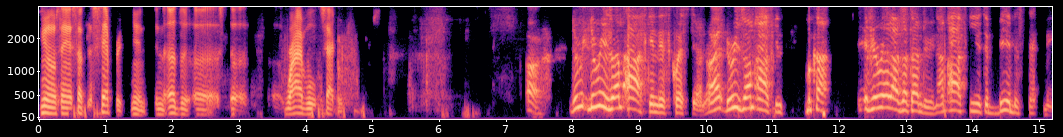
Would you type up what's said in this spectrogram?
You know what I'm saying, something separate than, than the other uh, uh rival sacral. Oh, the, the reason I'm asking this question, right? The reason I'm asking, because if you realize what I'm doing, I'm asking you to baby step me.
